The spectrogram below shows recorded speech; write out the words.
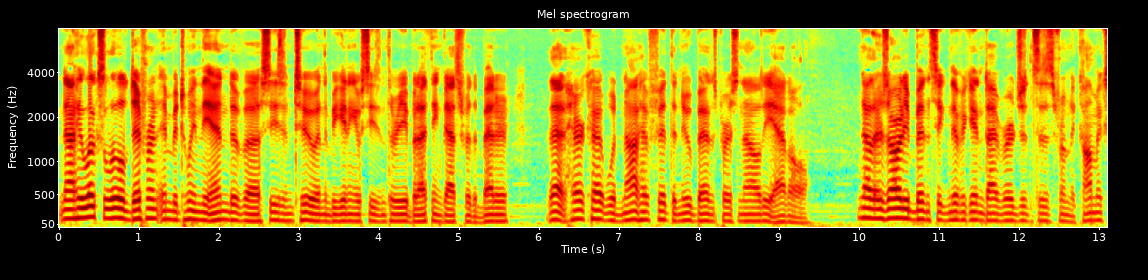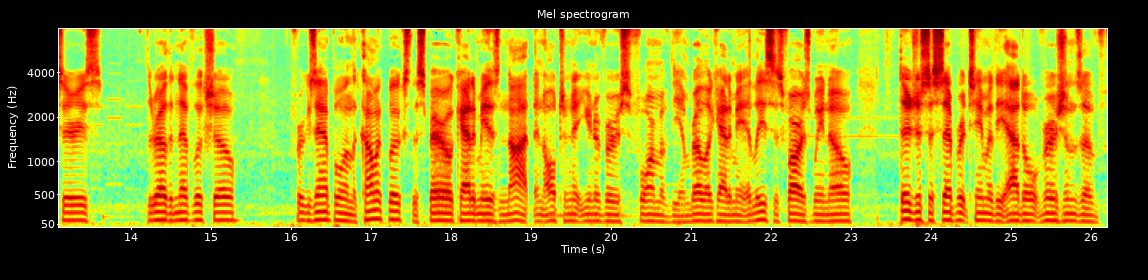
Now, he looks a little different in between the end of uh, season 2 and the beginning of season 3, but I think that's for the better. That haircut would not have fit the new Ben's personality at all. Now, there's already been significant divergences from the comic series throughout the Netflix show. For example, in the comic books, the Sparrow Academy is not an alternate universe form of the Umbrella Academy, at least as far as we know. They're just a separate team of the adult versions of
